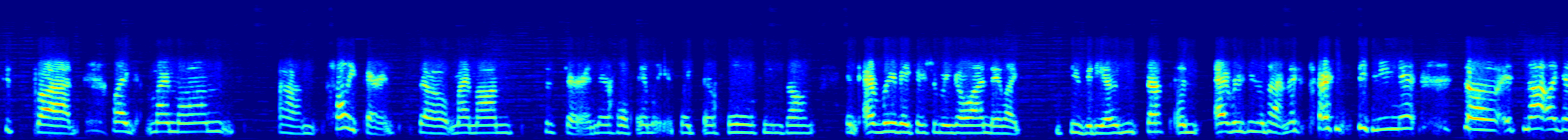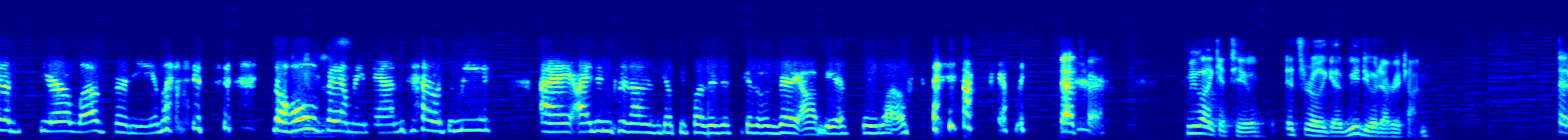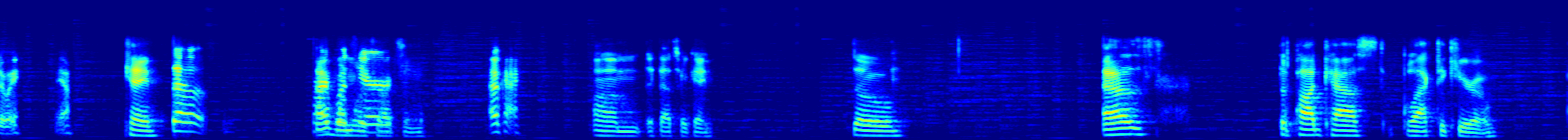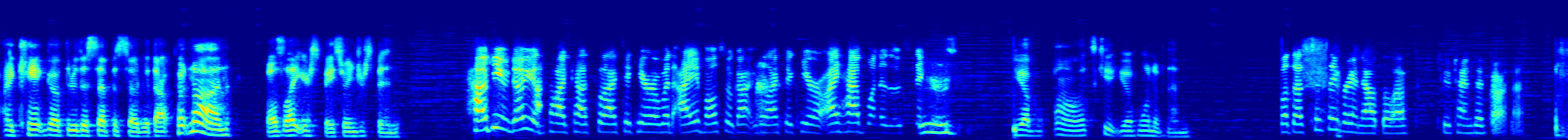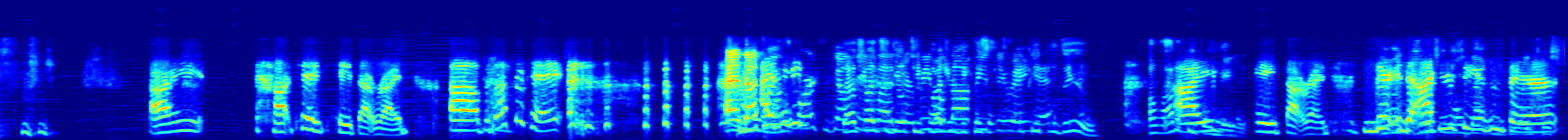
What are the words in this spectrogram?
it's bad. Like my mom's, um, Holly's parents. So my mom's sister and their whole family. It's like their whole theme song. And every vacation we go on, they like do videos and stuff. And every single time they start singing it. So it's not like an obscure love for me. Like it's, it's the whole Goodness. family, man. So to me, I I didn't put it on as a guilty pleasure just because it was very obviously loved. Our family. That's fair. We like it too. It's really good. We do it every time. So do we. Yeah. Okay, So, I have Mark, one what's more your correction. okay? um, if that's okay. So, as the podcast Galactic Hero, I can't go through this episode without putting on Buzz Lightyear Space Ranger Spin. How do you know you're the podcast Galactic Hero when I have also gotten Galactic Hero? I have one of those stickers. You have oh, that's cute. You have one of them. Well, that's because they ran out the last two times I've gotten it. I hot take hate that ride. Uh, but that's okay. And that's why That's why it's a guilty we pleasure be because a lot of doing people it. do. A lot of I hate hate that ride. There, the I wish I accuracy liked that one isn't there.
